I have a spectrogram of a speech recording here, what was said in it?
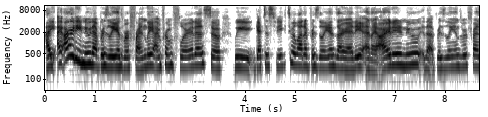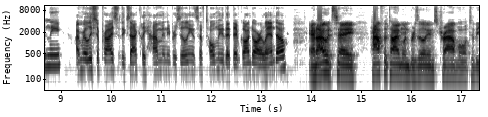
I, I already knew that Brazilians were friendly. I'm from Florida, so we get to speak to a lot of Brazilians already, and I already knew that Brazilians were friendly. I'm really surprised at exactly how many Brazilians have told me that they've gone to Orlando. And I would say half the time when Brazilians travel to the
